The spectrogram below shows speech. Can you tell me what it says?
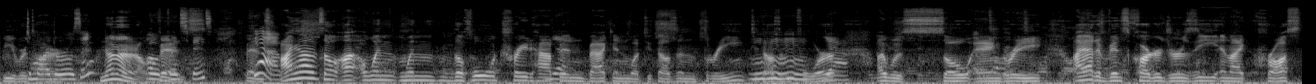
be, retired. DeRozan? No, no, no, no. Oh, Vince. Vince, Vince? Vince. Yeah. I have so uh, when when the whole trade happened back in what 2003, 2004. Mm-hmm. yeah. I was so angry. I had a Vince Carter jersey and I crossed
